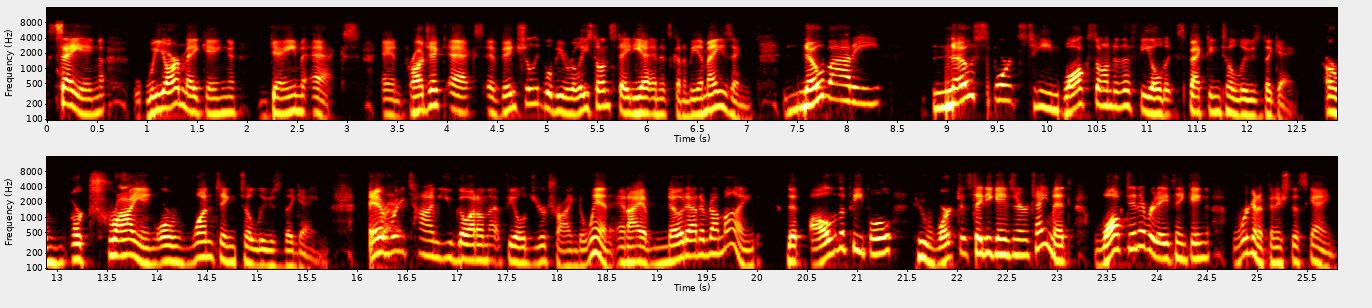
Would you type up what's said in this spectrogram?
saying we are making game X and Project X eventually will be released on Stadia and it's going to be amazing. Nobody no sports team walks onto the field expecting to lose the game or or trying or wanting to lose the game. Every Right. time you go out on that field, you're trying to win. And I have no doubt in my mind that all of the people who worked at Stadia Games Entertainment walked in every day thinking, we're going to finish this game.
